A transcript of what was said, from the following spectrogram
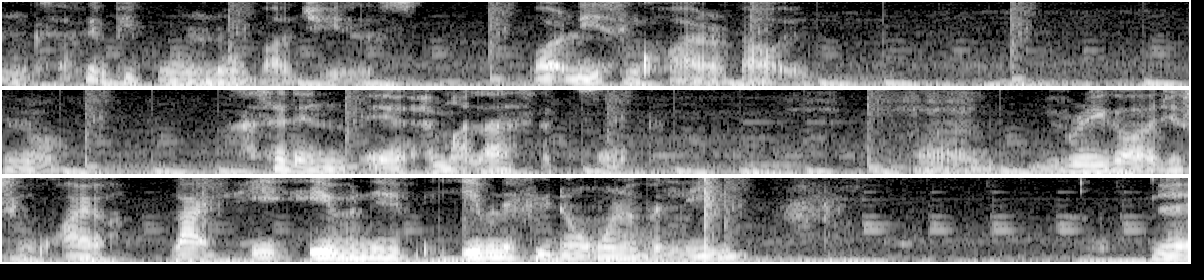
Because I think people want to know about Jesus, or at least inquire about him. You know, like I said in in my last episode, um, you really gotta just inquire. Like e- even if even if you don't want to believe, yeah,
